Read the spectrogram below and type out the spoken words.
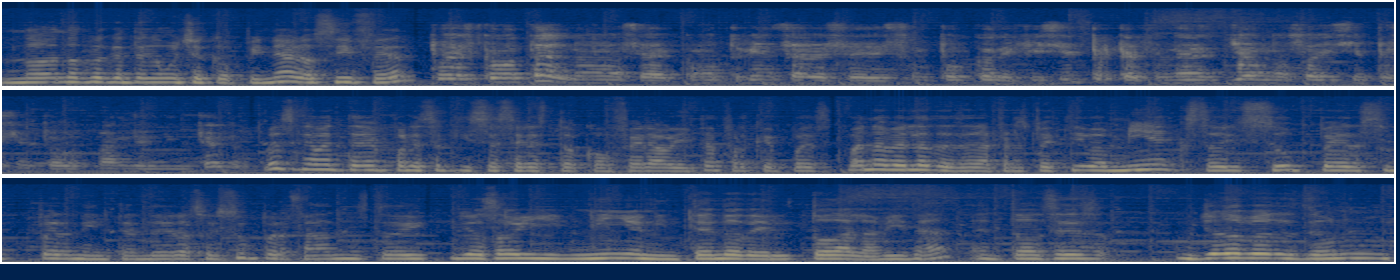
no, no creo que tenga mucho que opinar, ¿o sí, Fer? Pues como tal, ¿no? O sea, como tú bien sabes, es un poco difícil porque al final yo no soy 100% fan de Nintendo. Básicamente también por eso quise hacer esto con Fer ahorita porque pues van a verlo desde la perspectiva mía que soy súper súper nintendero, soy súper fan, estoy yo soy niño Nintendo de toda la vida, entonces yo lo veo desde un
